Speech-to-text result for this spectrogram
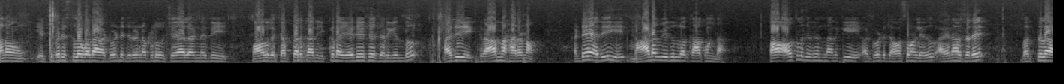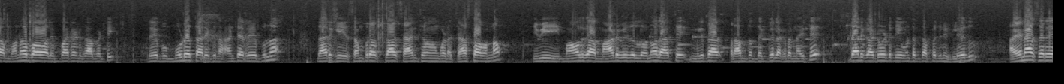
మనం ఎట్టి పరిస్థితుల్లో కూడా అటువంటి జరిగినప్పుడు చేయాలనేది మామూలుగా చెప్తారు కానీ ఇక్కడ ఏదైతే జరిగిందో అది గ్రామ హరణం అంటే అది మాడ వీధుల్లో కాకుండా. ఆ అవతల జరిగిన దానికి అటువంటిది అవసరం లేదు. అయినా సరే భక్తుల మనోభావాలు ఇంపార్టెంట్ కాబట్టి రేపు మూడో తారీఖున అంటే రేపున దానికి సంప్రోక్షణ శాంతిహోమం కూడా చేస్తూ ఉన్నాం. ఇవి మామూలుగా మాడ వీధుల్లోనో లేకపోతే మిగతా ప్రాంతం దగ్గరలో ఎక్కడన్నా అయితే దానికి అటువంటిది ఉంటుంది తప్ప దీనికి లేదు. అయినా సరే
